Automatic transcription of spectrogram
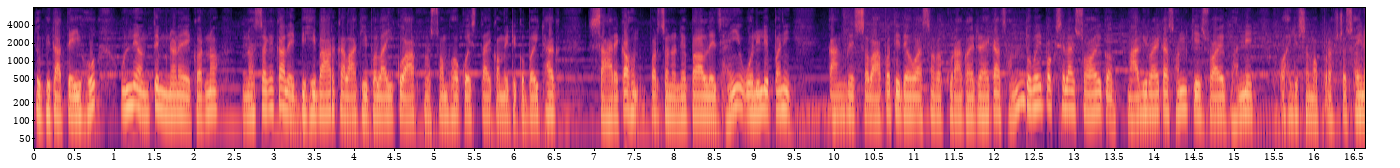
दुविधा त्यही हो। उनले अन्तिम निर्णय गर्न नसकेकाले बिहिबारका लागि बोलाइएको आफ्नो समूहको स्थायी कमिटीको बैठक सारेका हुन्। प्रचण्ड नेपालले झैँ ओलीले पनि काङ्ग्रेस सभापति देउवासँग कुरा गरिरहेका छन्। दुवै पक्षलाई सहयोग मागिरहेका छन्। के सहयोग भन्ने अहिलेसम्म प्रश्न छैन।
